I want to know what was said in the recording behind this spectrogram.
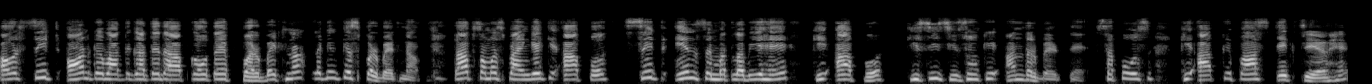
और सिट ऑन की बात करते हैं तो आपका होता है पर बैठना, लेकिन किस पर बैठना? तो आप समझ पाएँगे कि आप सिट इन से मतलब ये है कि आप किसी चीज़ों के अंदर बैठते हैं। सपोज़ कि आपके पास एक चेयर है,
